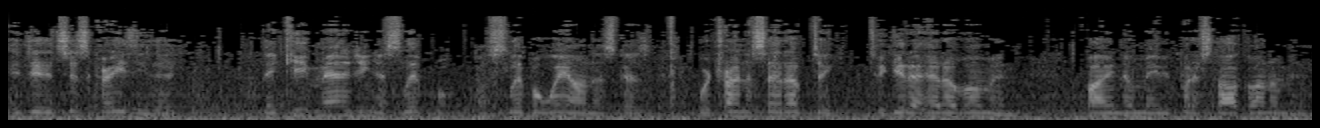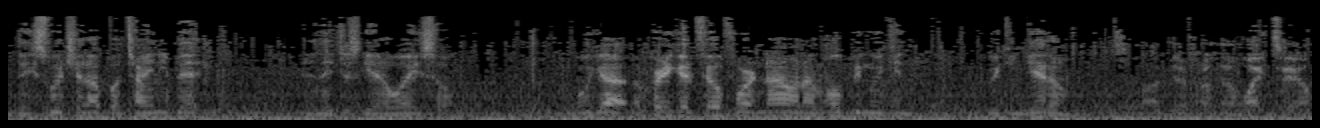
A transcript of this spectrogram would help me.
it it's just crazy that they keep managing to slip uh, slip away on us because we're trying to set up to to get ahead of them and find them, maybe put a stalk on them, and they switch it up a tiny bit and they just get away. So we got a pretty good feel for it now, and I'm hoping we can we can get them. It's a lot different than whitetail.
